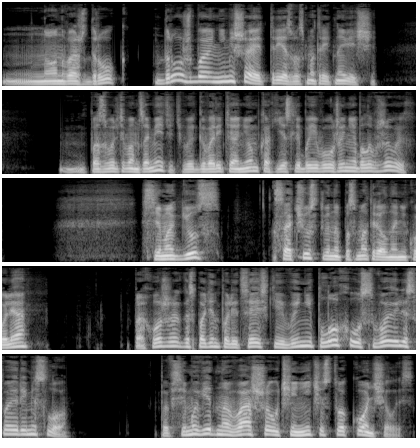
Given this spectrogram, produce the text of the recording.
Но он ваш друг. Дружба не мешает трезво смотреть на вещи. Позвольте вам заметить, вы говорите о нем, как если бы его уже не было в живых. Симагюс сочувственно посмотрел на Николя. Похоже, господин полицейский, вы неплохо усвоили свое ремесло. По всему видно, ваше ученичество кончилось.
